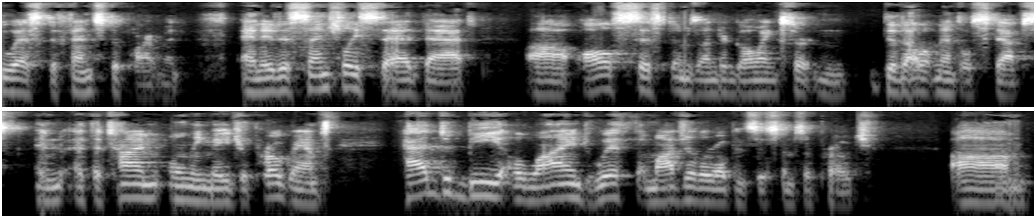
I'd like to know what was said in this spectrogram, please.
US Defense Department. And it essentially said that uh, all systems undergoing certain developmental steps, and at the time only major programs, had to be aligned with the modular open systems approach um,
